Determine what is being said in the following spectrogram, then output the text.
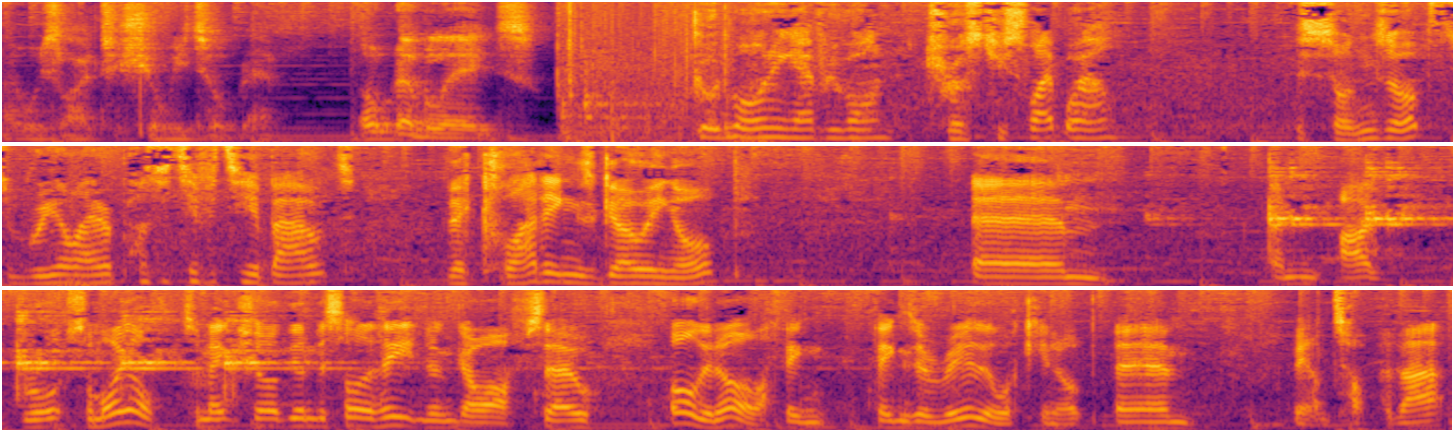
I always like to show it up them. Up them blades. Good morning, everyone. Trust you slept well. The sun's up. There's real air positivity about. The cladding's going up. Um, and I've brought some oil to make sure the underside heating doesn't go off. So, all in all, I think things are really looking up. Um, but on top of that,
